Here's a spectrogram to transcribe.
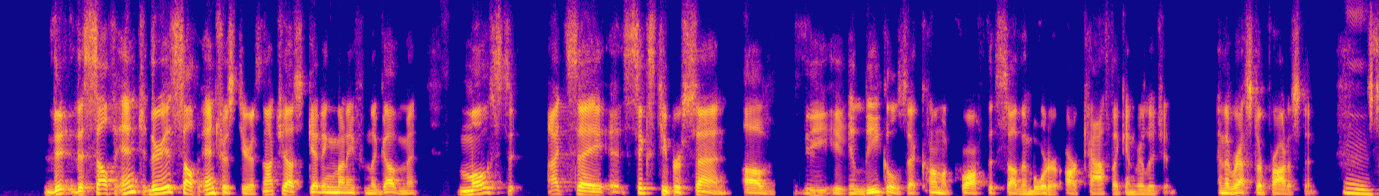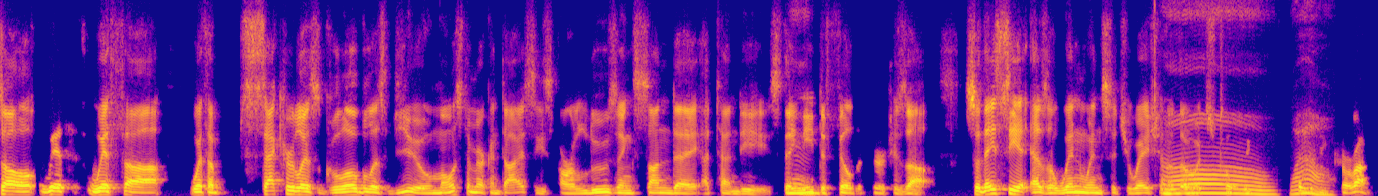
the the self there is self interest here. It's not just getting money from the government. Most, I'd say, sixty percent of the illegals that come across the southern border are Catholic in religion, and the rest are Protestant. Mm. So with with uh, with a secularist globalist view, most American dioceses are losing Sunday attendees. They mm. need to fill the churches up. So they see it as a win-win situation, oh, although it's totally, oh, wow. totally corrupt.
